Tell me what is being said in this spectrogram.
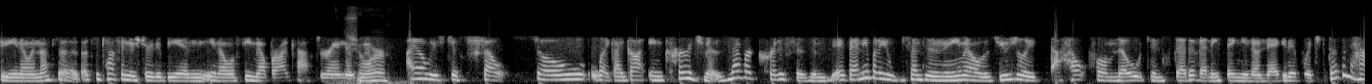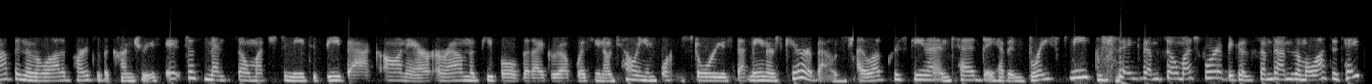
too, you know, and that's a, that's a tough industry to be in, you know, a female broadcaster in. And Sure. I always just felt so like I got encouragement. It was never criticism. If anybody sent in an email, it was usually a helpful note instead of anything, you know, negative, which doesn't happen in a lot of parts of the country. It just meant so much to me to be back on air around the people that I grew up with, you know, telling important stories that Mainers care about. I love Christina and Ted. They have embraced me. Thank them so much for it because sometimes I'm a lot to take.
